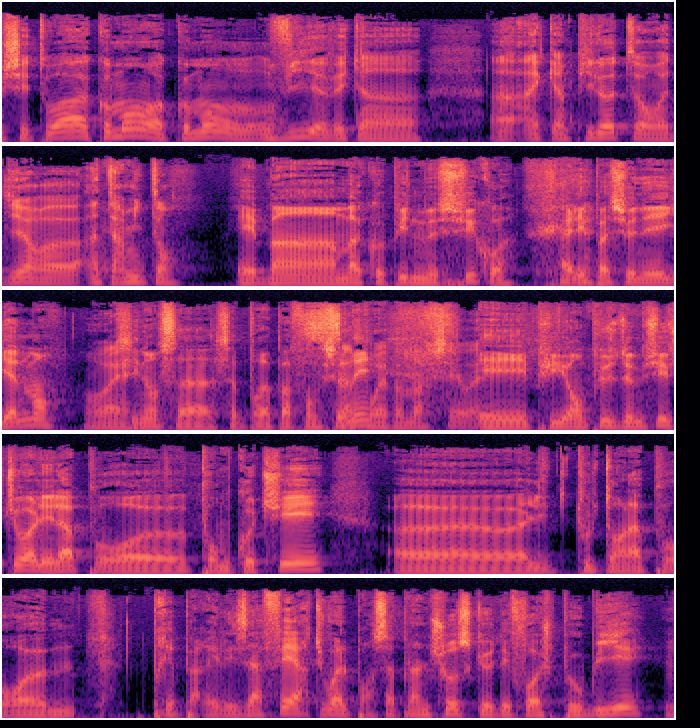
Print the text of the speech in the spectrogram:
chez toi? Comment, comment on vit avec un, un- avec un pilote, on va dire, euh, intermittent Eh ben, ma copine me suit, quoi. Elle est passionnée également. Ouais. Sinon, ça, ça pourrait pas fonctionner. Ça pourrait pas marcher, ouais. Et puis, en plus de me suivre, tu vois, elle est là pour, euh, pour me coacher. Euh, elle est tout le temps là pour euh, préparer les affaires. Tu vois, elle pense à plein de choses que des fois je peux oublier. Mm.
